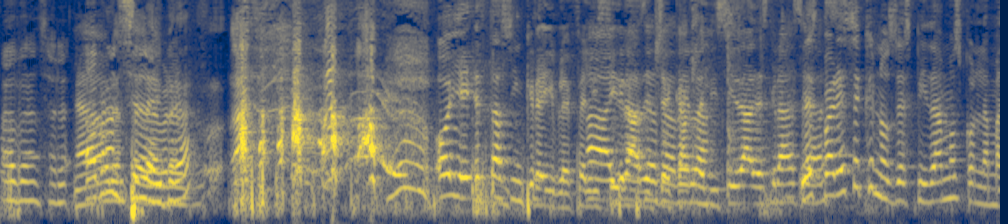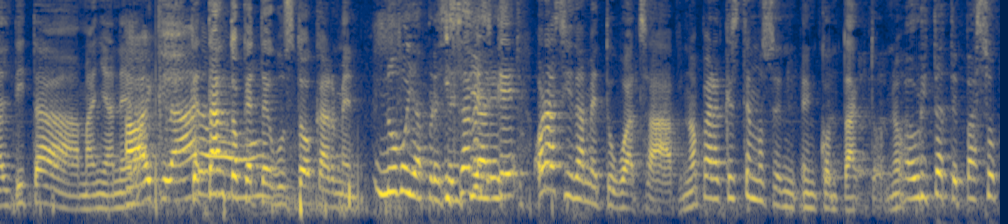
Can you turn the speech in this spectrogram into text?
Ábransela. Ah, Ábransela, ábransela, Ebra. Oye, estás increíble. Felicidades, gracias, Checa, Adela. felicidades. Gracias. ¿Les parece que nos despidamos con la maldita mañanera? Ay, claro. ¿Qué tanto que te gustó, Carmen? No voy a Y presenciar sabes qué, esto. ahora sí dame tu WhatsApp, ¿no? Para que estemos en, en contacto, ¿no? Ahorita te paso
